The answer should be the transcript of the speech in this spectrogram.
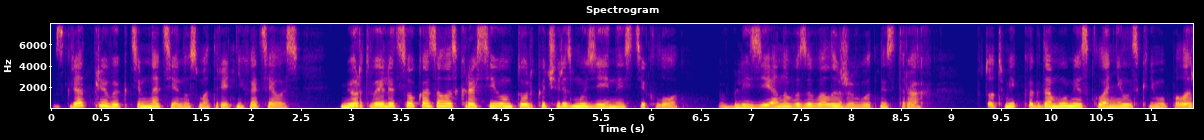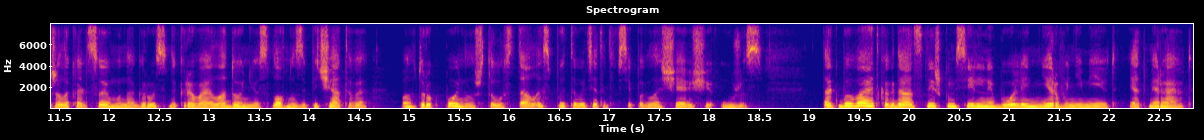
Взгляд привык к темноте, но смотреть не хотелось. Мертвое лицо казалось красивым только через музейное стекло. Вблизи оно вызывало животный страх. В тот миг, когда мумия склонилась к нему, положила кольцо ему на грудь, накрывая ладонью, словно запечатывая, он вдруг понял, что устал испытывать этот всепоглощающий ужас. Так бывает, когда от слишком сильной боли нервы не имеют и отмирают.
